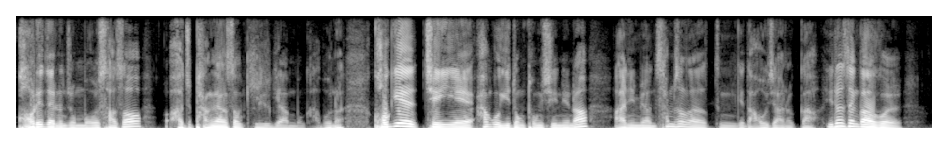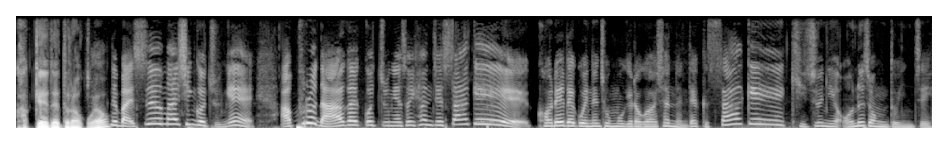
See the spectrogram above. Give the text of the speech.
거래되는 종목을 사서 아주 방향성 길게 한번 가보는 거기에 제2의 한국이동통신이나 아니면 삼성 같은 게 나오지 않을까 이런 생각을 갖게 되더라고요. 근데 말씀하신 것 중에 앞으로 나아갈 것 중에서 현재 싸게 거래되고 있는 종목이라고 하셨는데 그 싸게 기준이 어느 정도인지.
